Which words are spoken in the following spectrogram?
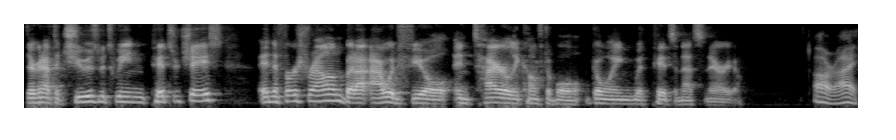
they're going to have to choose between Pitts or Chase in the first round, but I, I would feel entirely comfortable going with Pitts in that scenario. All right.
